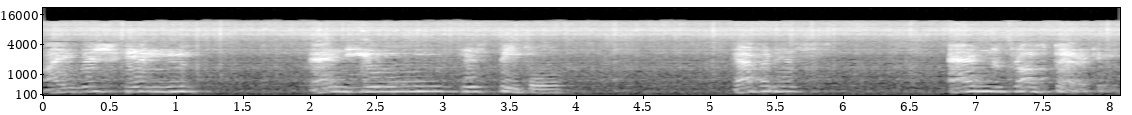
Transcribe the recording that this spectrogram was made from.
I wish him and you, his people, happiness and prosperity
